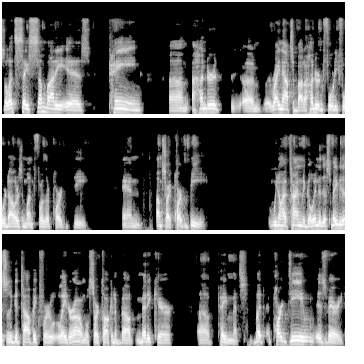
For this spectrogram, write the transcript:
So let's say somebody is paying um, 100 um, right now it's about $144 a month for their part d. And i'm sorry part b. We don't have time to go into this. Maybe this is a good topic for later on. We'll start talking about medicare uh, payments. But part d is varied.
